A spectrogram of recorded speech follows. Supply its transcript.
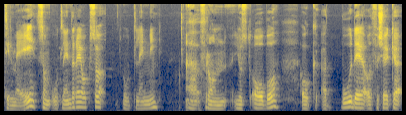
till mig som utländare också, utlänning, uh, från just Åbo. Och att bo där och försöka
